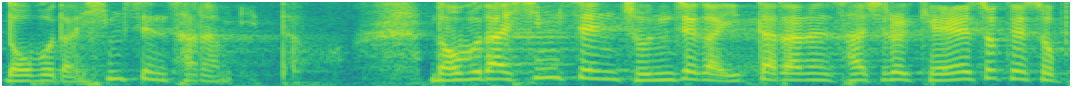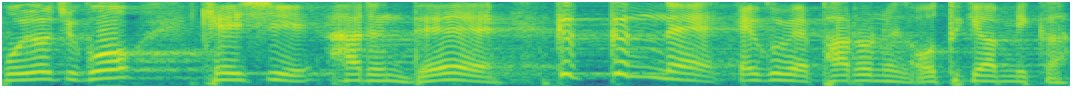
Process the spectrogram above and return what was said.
너보다 힘센 사람이 있다고. 너보다 힘센 존재가 있다라는 사실을 계속해서 보여주고 계시하는데 끝끝내 애굽의 바로는 어떻게 합니까?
